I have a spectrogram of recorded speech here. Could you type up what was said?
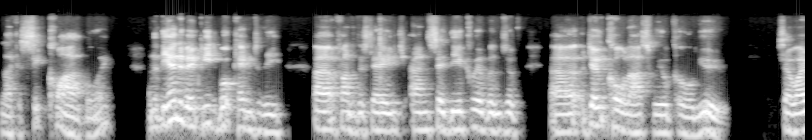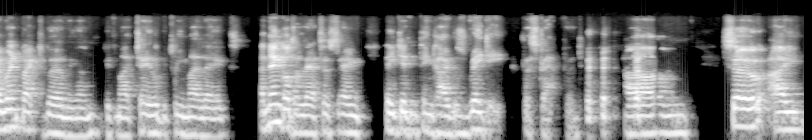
like a sick choir boy. And at the end of it, Peter Brook came to the uh, front of the stage and said the equivalent of, uh, Don't call us, we'll call you. So I went back to Birmingham with my tail between my legs and then got a letter saying they didn't think I was ready for Stratford. um, so I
